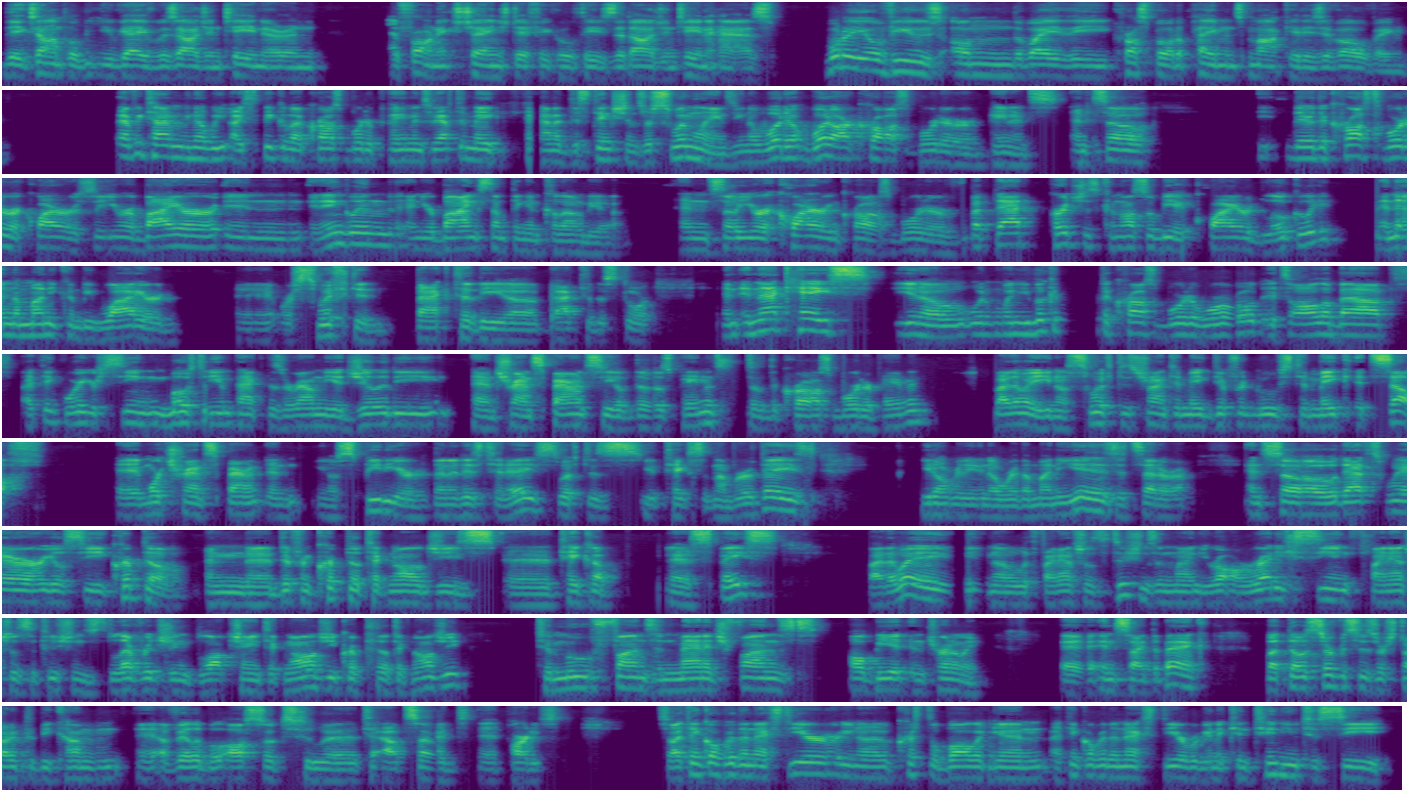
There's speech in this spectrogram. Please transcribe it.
the example you gave was Argentina and the foreign exchange difficulties that Argentina has. What are your views on the way the cross-border payments market is evolving? Every time you know we I speak about cross-border payments, we have to make kind of distinctions or swim lanes. You know what are, what are cross-border payments? And so they're the cross-border acquirers. So you're a buyer in in England and you're buying something in Colombia and so you're acquiring cross border. But that purchase can also be acquired locally, and then the money can be wired uh, or swifted back to the uh, back to the store. And in that case, you know, when, when you look at the cross border world, it's all about, I think, where you're seeing most of the impact is around the agility and transparency of those payments, of the cross border payment. By the way, you know, Swift is trying to make different moves to make itself uh, more transparent and you know speedier than it is today. Swift is it takes a number of days. You don't really know where the money is, etc. And so that's where you'll see crypto and uh, different crypto technologies uh, take up uh, space. By the way, you know, with financial institutions in mind, you're already seeing financial institutions leveraging blockchain technology, crypto technology, to move funds and manage funds, albeit internally uh, inside the bank but those services are starting to become uh, available also to uh, to outside uh, parties. So I think over the next year, you know, crystal ball again. I think over the next year we're going to continue to see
